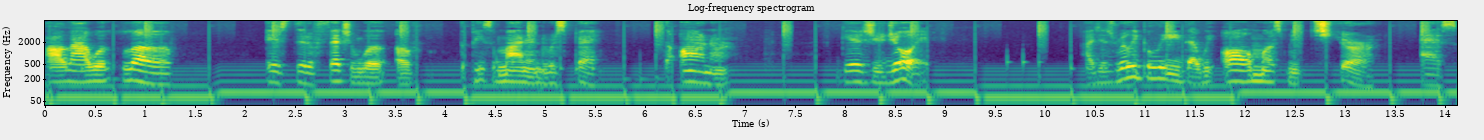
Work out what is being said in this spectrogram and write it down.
All I would love is the affection of the peace of mind and the respect, the honor gives you joy. I just really believe that we all must mature as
